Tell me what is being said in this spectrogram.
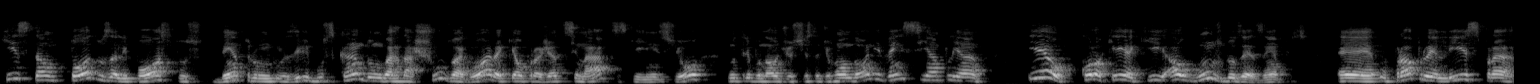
que estão todos ali postos, dentro, inclusive, buscando um guarda-chuva agora, que é o projeto Sinapses, que iniciou no Tribunal de Justiça de Rondônia e vem se ampliando. E eu coloquei aqui alguns dos exemplos. É, o próprio Elis, para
